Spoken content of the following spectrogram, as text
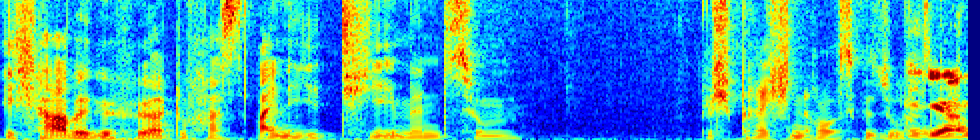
Ich habe gehört, du hast einige Themen zum Besprechen rausgesucht. Ja.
